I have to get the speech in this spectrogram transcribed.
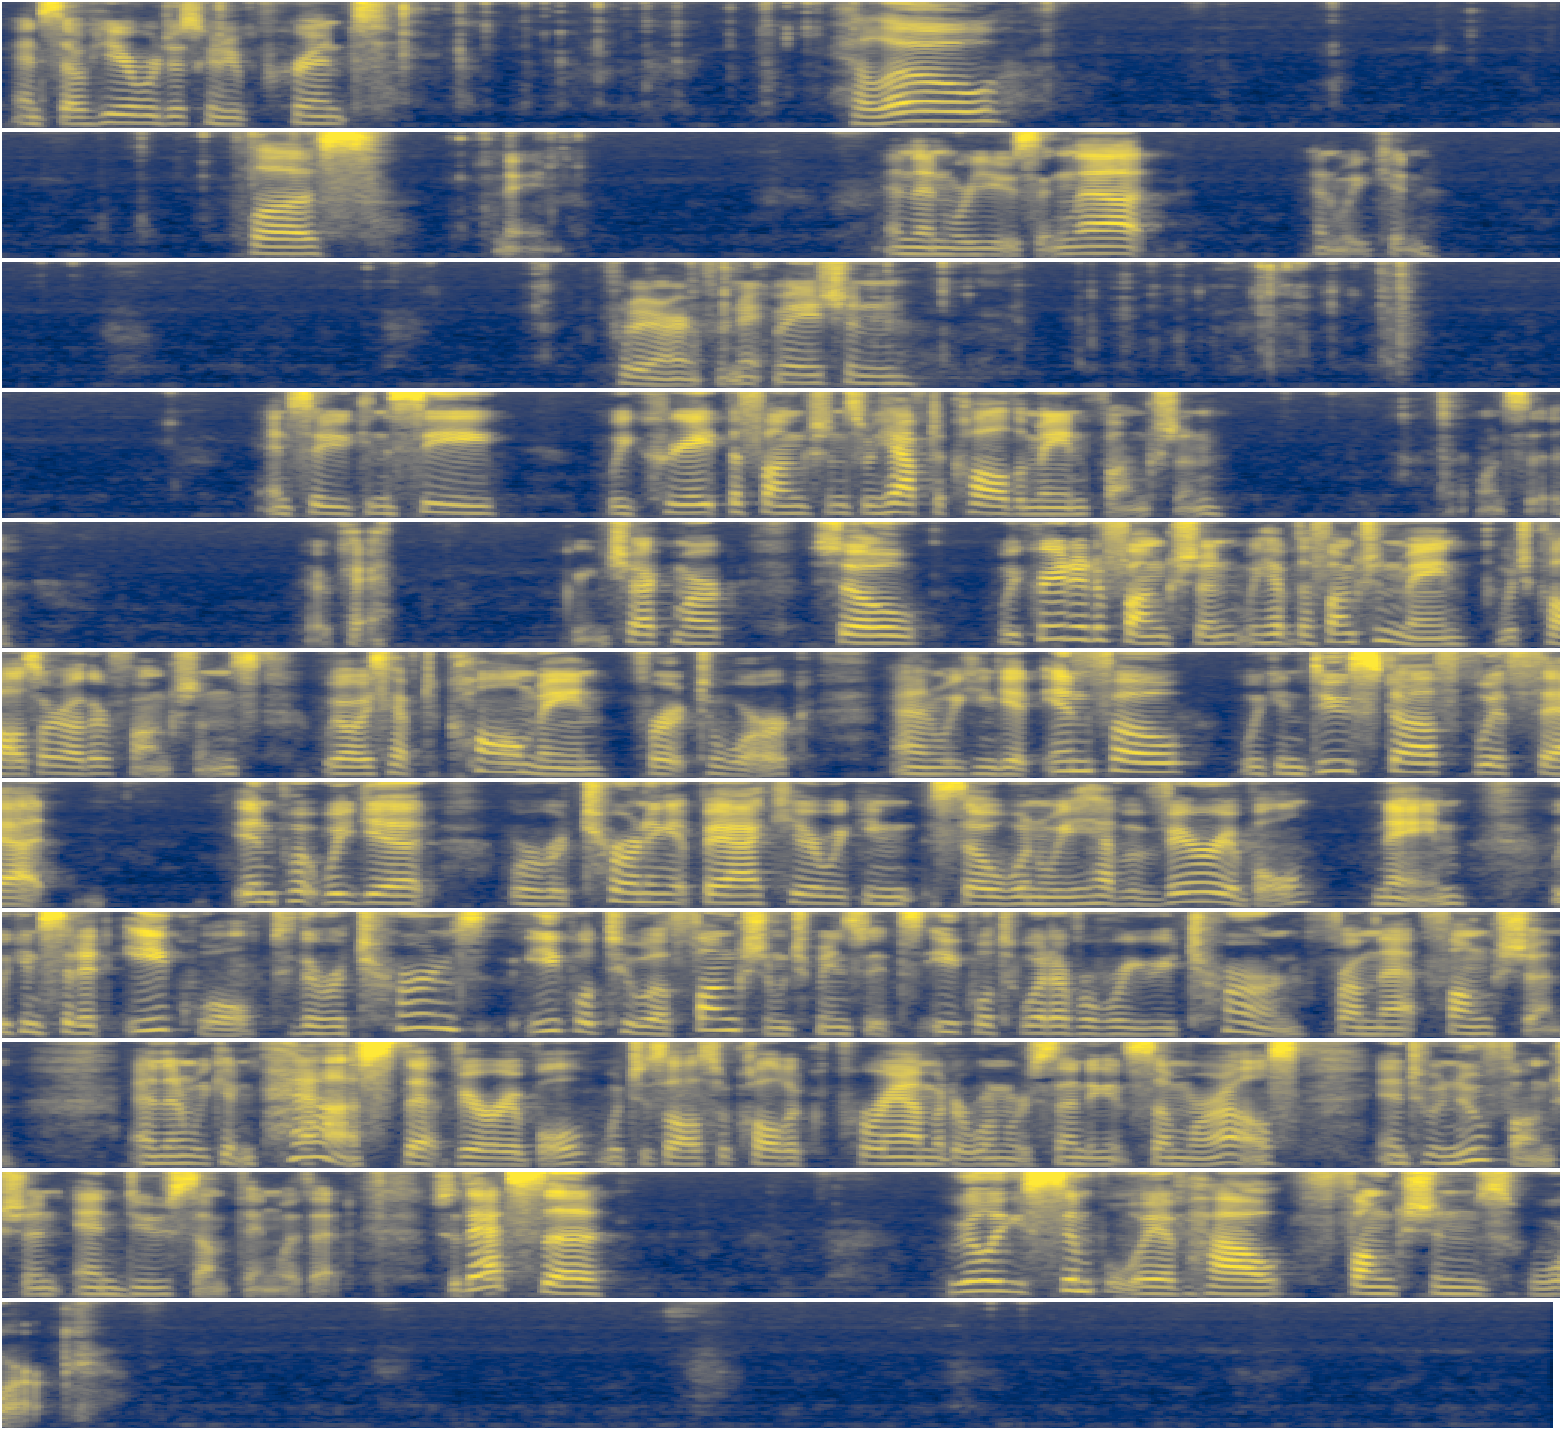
and so here we're just going to print hello plus name. And then we're using that, and we can put in our information. And so you can see we create the functions. We have to call the main function. Once a, okay. green check mark. So we created a function. We have the function main, which calls our other functions. We always have to call main for it to work. And we can get info. We can do stuff with that input we get. We're returning it back here. We can So when we have a variable name, we can set it equal to the returns equal to a function, which means it's equal to whatever we return from that function. And then we can pass that variable, which is also called a parameter when we're sending it somewhere else, into a new function and do something with it. So that's the really simple way of how functions work.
